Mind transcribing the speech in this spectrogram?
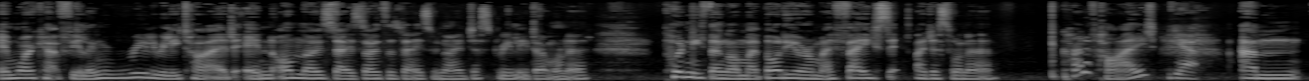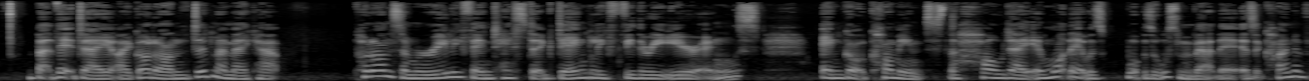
and woke up feeling really really tired. And on those days, those are days when I just really don't want to put anything on my body or on my face. I just want to kind of hide. Yeah. Um, but that day I got on, did my makeup, put on some really fantastic dangly feathery earrings, and got comments the whole day. And what that was, what was awesome about that is it kind of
